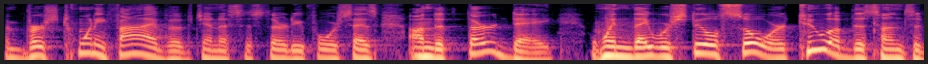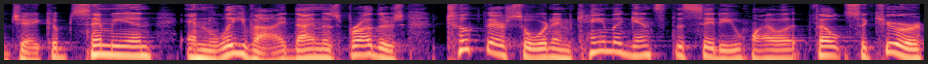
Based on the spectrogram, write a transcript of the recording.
verse 25 of Genesis 34 says, On the third day, when they were still sore, two of the sons of Jacob, Simeon and Levi, Dinah's brothers, took their sword and came against the city while it felt secure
